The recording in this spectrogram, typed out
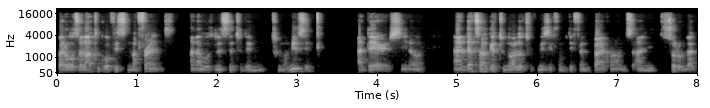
but I was allowed to go visit my friends, and I was listening to them to my music at theirs, you know. And that's how I get to know a lot of music from different backgrounds, and it sort of like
